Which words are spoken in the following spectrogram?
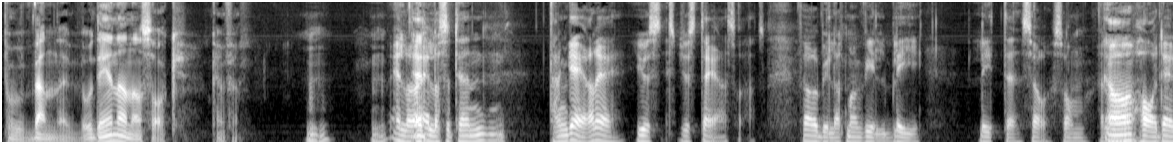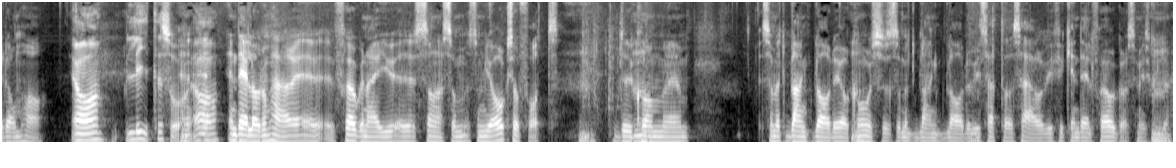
på vänner och det är en annan sak kanske. Mm. Mm. Eller, Eller- eller så ten, tangerar det just, just det, alltså, att förebild att man vill bli lite så som, eller Ja. ha det de har. Ja, lite så. En, Ja. en del av de här eh, frågorna är ju eh, sådana som, som jag också fått. Mm. Du Mm. kom eh, som ett blankt blad och jag kom också som ett blankt blad och vi satte oss här och vi fick en del frågor som vi skulle Mm.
